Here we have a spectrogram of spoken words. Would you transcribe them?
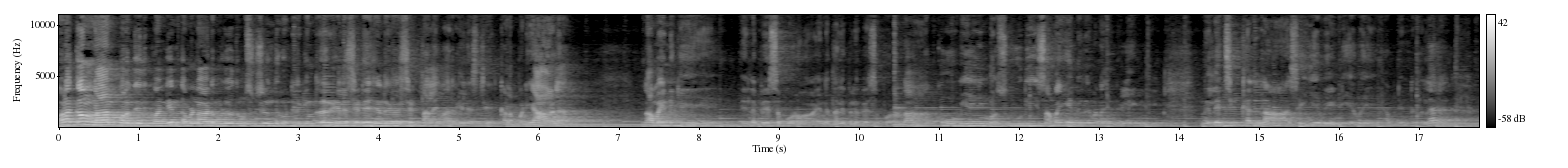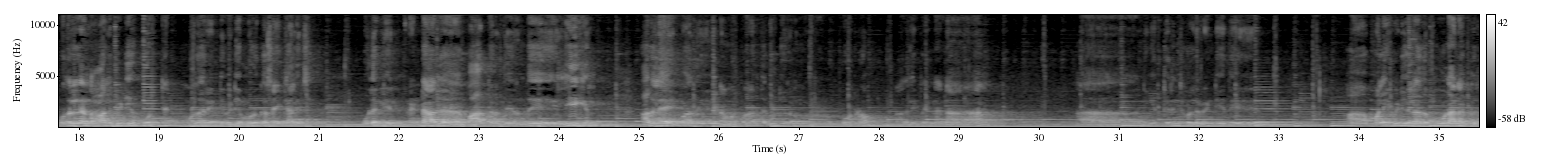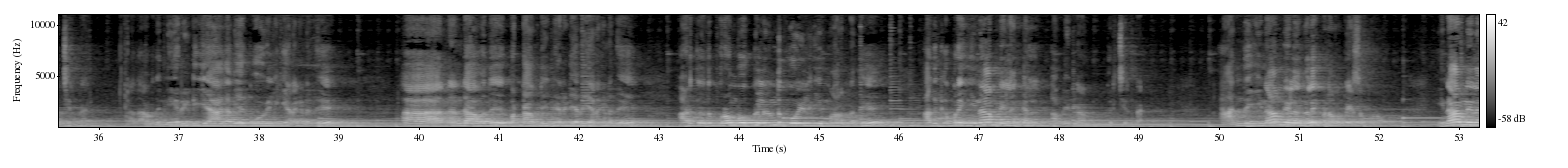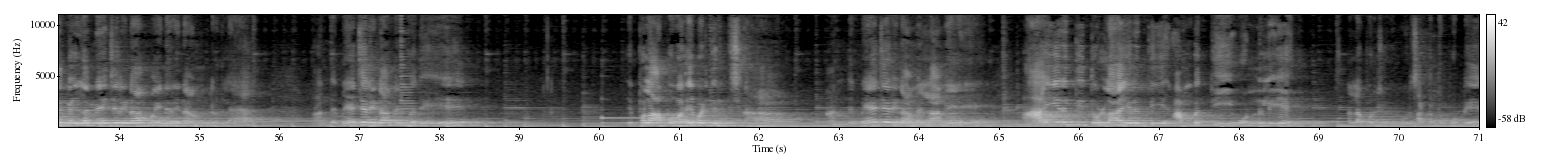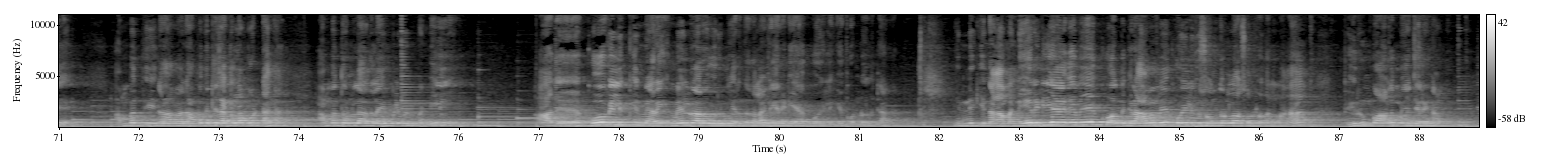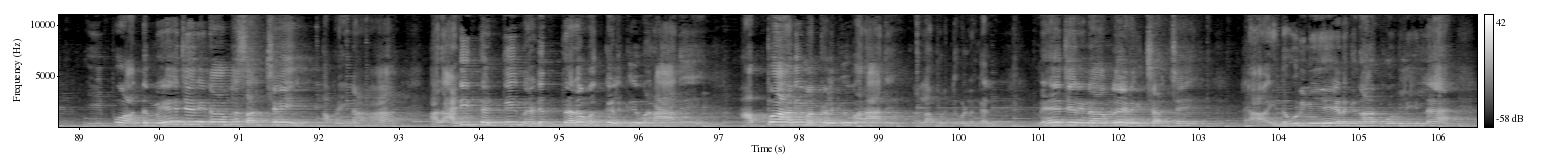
வணக்கம் நான் பரஞ்சோதி பாண்டியன். தமிழ்நாடு முழுவதும் சுற்றி வந்து கொண்டிருக்கின்ற real estate agent real estate தலைவர் ரியல் எஸ்டேட் களப்பணியாளர். நாம் இன்னைக்கு என்ன பேச போகிறோம் என்ன தலைப்பில் பேச போகிறோம்னா கோவில் மசூதி சமய நிறுவனங்களின் நிலச்சிக்கல்லாம் செய்ய வேண்டியவை அப்படின்றதுல முதல்ல நாலு வீடியோ போட்டேன். முதல் ரெண்டு வீடியோ முழுக்க சைக்காலஜி உளவியல். ரெண்டாவது பார்க்குறது வந்து லீகல் அதில் இப்போ அது கொள்ள பழைய வீடியோவில் அதை மூணாக நான் பிரிச்சிருப்பேன். அதாவது நேரடியாகவே கோவிலுக்கு இறங்குனது. ரெண்டாவது பட்டாபடி நேரடியாகவே இறங்குனது. அடுத்தது புறம்போக்கிலிருந்து கோயிலுக்கு மாறினது. அதுக்கப்புறம் இனாம் நிலங்கள் அப்படின்னு நான் பிரிச்சிருப்பேன். அந்த இனாம் நிலங்களை இப்போ நம்ம பேச போகிறோம் இனாம் நிலங்களில் மேஜர் இனாம் மைனர் இனாம்ன்றதுல அந்த மேஜர் இனாம் என்பது இப்போல்லாம் அப்போ வகைப்படுத்தி இருந்துச்சுன்னா மேஜர் இனாம் எல்லாமே ஆயிரத்தி தொள்ளாயிரத்தி ஐம்பத்தி ஒன்றுலேயே நல்லா புரிஞ்சுக்கணும் ஒரு சட்டத்தை போட்டு ஐம்பத்தி நாம நாற்பத்தெட்டு சட்டம்லாம் போட்டாங்க. ஐம்பத்தொன்னில் அதெல்லாம் இம்ப்ளிமெண்ட் பண்ணி அது கோவிலுக்கு நிறைய மேல்வார உரிமை இருந்ததெல்லாம் நேரடியாக கோயிலுக்கே கொண்டு வந்துட்டாங்க. இன்றைக்கி நாம் நேரடியாகவே கோ- அந்த கிராமமே கோயிலுக்கு சொந்தம்லாம் சொல்கிறதெல்லாம் பெரும்பாலும் மேஜர் இனாம் இப்போது அந்த மேஜர் இனாமில் சர்ச்சை அப்படின்னா அது அடித்தட்டு நடுத்தர மக்களுக்கு வராது. அப்பாவி மக்களுக்கு வராது. நல்லா புரிந்து கொள்ளுங்கள். மேஜர் இனாமில் எனக்கு சர்ச்சை. இந்த உரிமையே எனக்கு தான் கோவில் இல்லை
